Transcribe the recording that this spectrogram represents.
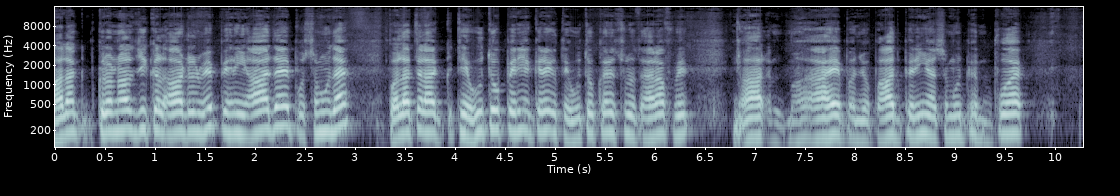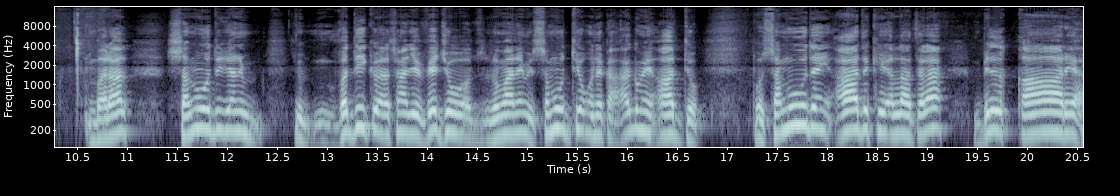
حالانڪه ڪرونولاجڪل آرڊر ۾ پهرين آد آهي پوءِ سمود آهي پوءِ الله تالا ڪٿي هو ٿو پهرين ڪري ڪٿي هو ٿو ڪري سورت آراف ۾ آهي پنهنجو پاد پهرين آهي سمود پوءِ آهي. بهرحال سمود يعني وڌيڪ اسان جي ويجهو زماني ۾ سمود ٿيو ان کان اڳ ۾ آد ٿيو. پوءِ سمود ۽ آد کي الله تالا بل ڪاريه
